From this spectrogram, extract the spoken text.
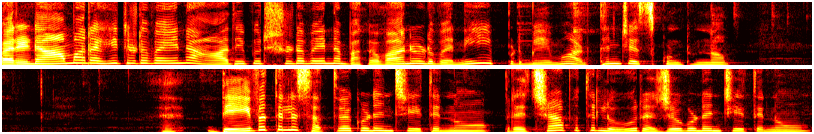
పరిణామరహితుడవైన ఆదిపురుషుడవైన భగవానుడువని ఇప్పుడు మేము అర్థం చేసుకుంటున్నాం. దేవతల సత్వగుణం చేతను ప్రజాపతులు రజోగుణం చేతను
